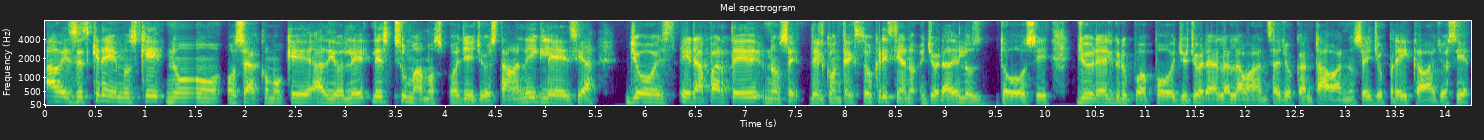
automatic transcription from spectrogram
a veces creemos que no, o sea, como que a Dios le, le sumamos, oye, yo estaba en la iglesia, yo es- era parte, no sé, del contexto cristiano, yo era de los doce, yo era del grupo de apoyo, yo era de la alabanza, yo cantaba, no sé, yo predicaba, yo hacía,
